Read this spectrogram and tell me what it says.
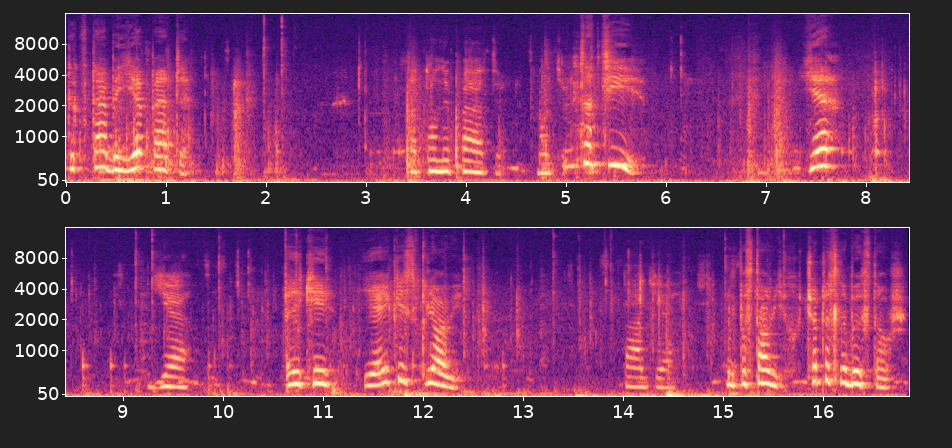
Так в тебе є пети. Та то не пети. Ну та ті. Є. Є. А які? Є якісь кльові. Та є. Ну постав їх. Чого ти слабих ставиш?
